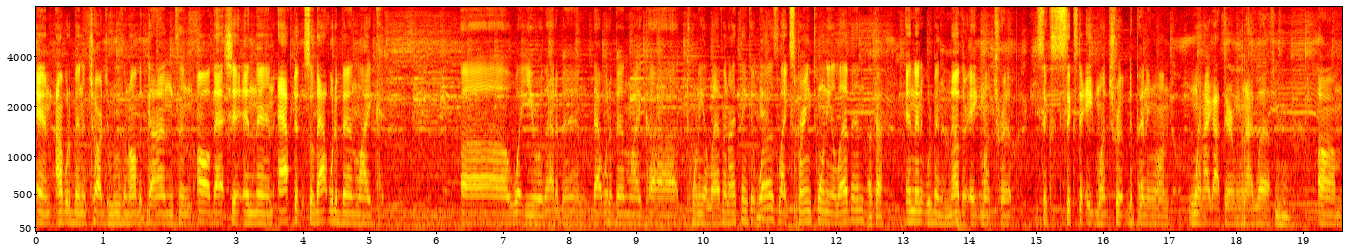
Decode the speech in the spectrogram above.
and I would have been in charge of moving all the guns and all that shit. And then after, so that would have been like, uh, what year would that have been? That would have been like uh, 2011, I think it Yeah. was, like spring 2011. Okay. And then it would have been another eight month trip, six six to eight month trip, depending on when I got there and when I left. Mm-hmm. Um,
